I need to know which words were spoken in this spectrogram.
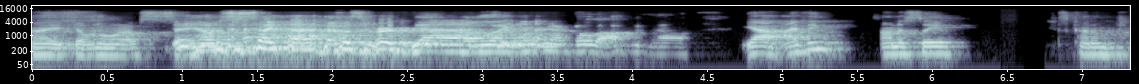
I don't know what else to say. I was just like that. That was perfect. Yes. I was like, what can I build off of now? Yeah, I think honestly, it's kind of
